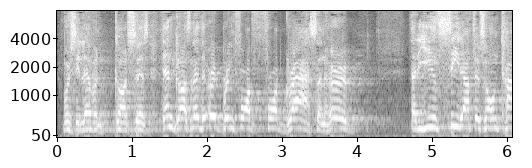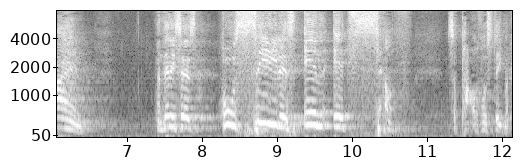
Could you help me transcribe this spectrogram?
Verse 11, God says, Then God said, Let the earth bring forth, forth grass and herb that yields seed after its own kind. And then he says, Whose seed is in itself. It's a powerful statement.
